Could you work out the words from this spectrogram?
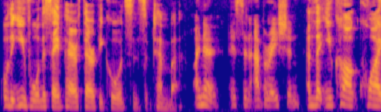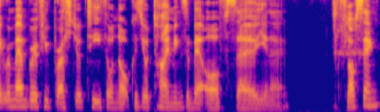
or that you've worn the same pair of therapy cords since September. I know, it's an aberration. And that you can't quite remember if you've brushed your teeth or not because your timing's a bit off. So, you know, flossing,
